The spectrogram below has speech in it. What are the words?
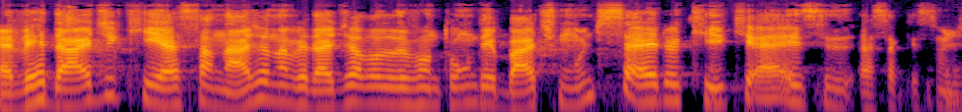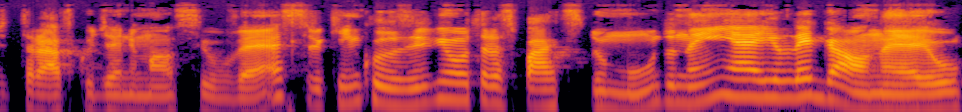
é verdade que essa Naja, na verdade, ela levantou um debate muito sério aqui, que é esse, essa questão de tráfico de animal silvestre, que inclusive em outras partes do mundo nem é ilegal, né? Eu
